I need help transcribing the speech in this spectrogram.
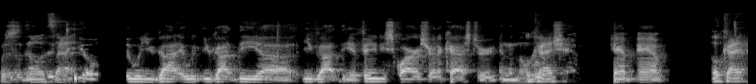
Was the, no, the that? deal where you got it, you got the uh, you got the Affinity Squier Stratocaster and then the okay. Champ, Champ amp. Okay.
